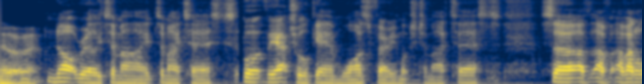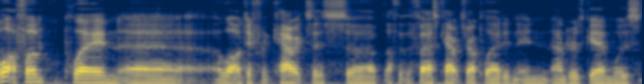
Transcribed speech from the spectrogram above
Oh, right. not really to my to my tastes, but the actual game was very much to my tastes. So I've I've, I've had a lot of fun playing uh, a lot of different characters. So I think the first character I played in in Andrew's game was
